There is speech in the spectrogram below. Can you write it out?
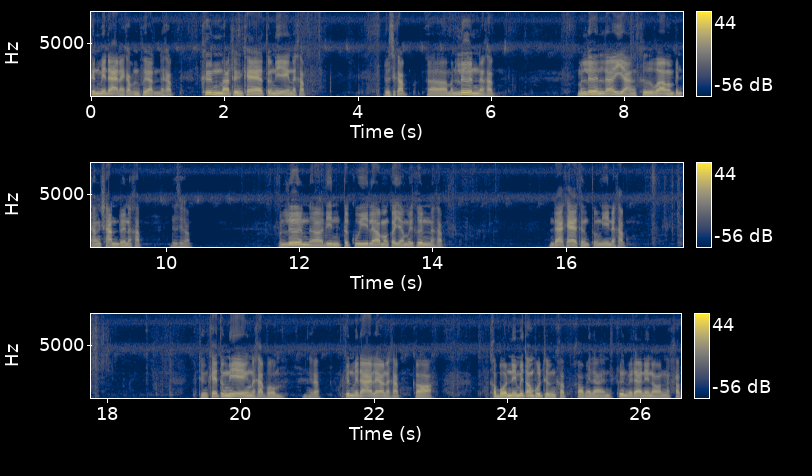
ขึ้นไม่ได้นะครับเพื่อนๆนะครับ ขึ้นมาถึงแค่ตรงนี้เองนะครับ ดูสิครับเอ่อมันลื่นนะครับ มันลื่นแล้วอย่างคือว่ามันเป็นทางชันด้วยนะครับดูสิครับ มันลื่นเอ่อดินตะกุยแล้วมันก็ยังไม่ขึ้นนะครับมันได้แค่ถึงตรงนี้นะครับ ถึงแค่ตรงนี้เองนะครับ ผมนะครับ ขึ้นไม่ได้แล้วนะครับ ก็ขบวนนี้ไม่ต้องพูดถึงครับ เข้าไม่ได้ขึ้นไม่ได้แน่นอนนะครับ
